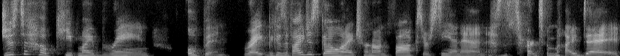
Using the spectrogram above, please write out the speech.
just to help keep my brain open right? Because if I just go and I turn on Fox or CNN as the start to my day,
